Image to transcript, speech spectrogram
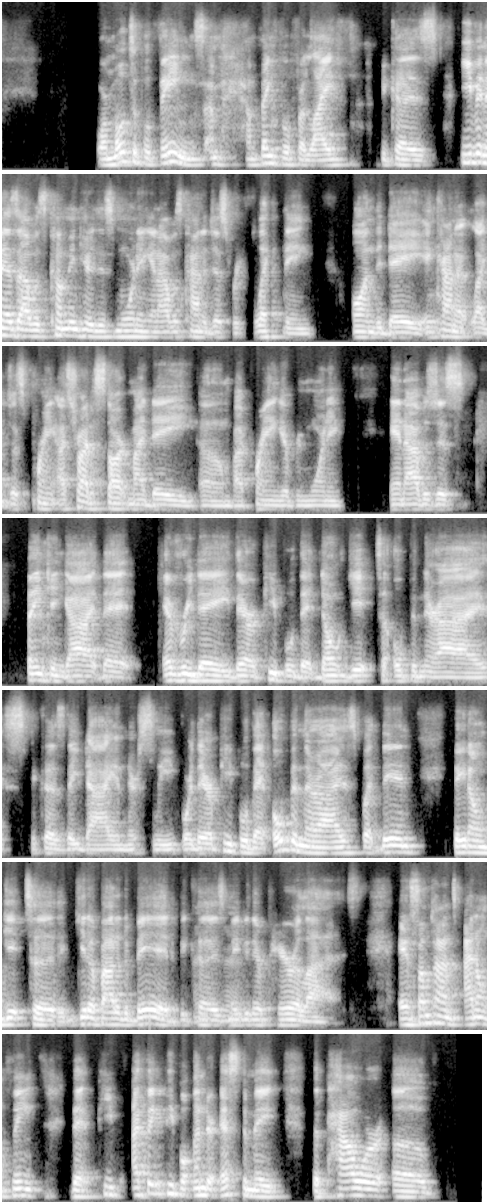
or multiple things. I'm, I'm thankful for life because even as I was coming here this morning and I was kind of just reflecting on the day and kind of like just praying, I try to start my day um, by praying every morning. And I was just thanking God that every day there are people that don't get to open their eyes because they die in their sleep, or there are people that open their eyes, but then they don't get to get up out of the bed because mm-hmm. maybe they're paralyzed. And sometimes I don't think that people, I think people underestimate the power of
